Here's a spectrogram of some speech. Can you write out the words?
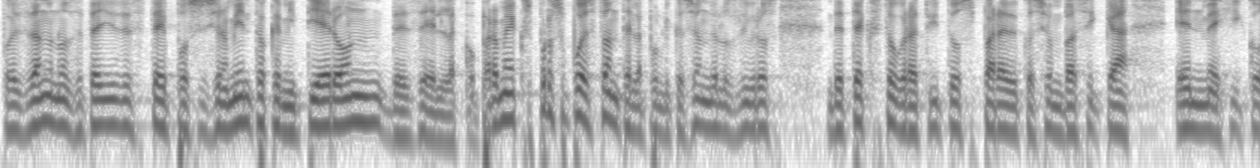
pues dándonos detalles de este posicionamiento que emitieron desde la Coparmex, por supuesto, ante la publicación de los libros de texto gratuitos para educación básica en México.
